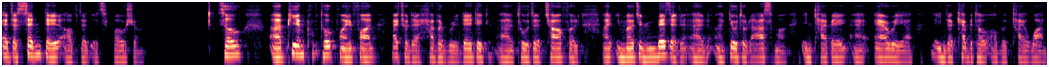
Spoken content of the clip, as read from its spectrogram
at the same day of the exposure. So uh, PM 2.5 actually have related uh, to the childhood uh, emerging visit uh, uh, due to the asthma in Taipei uh, area in the capital of Taiwan.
